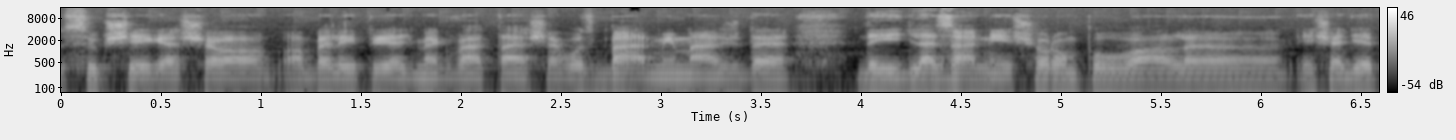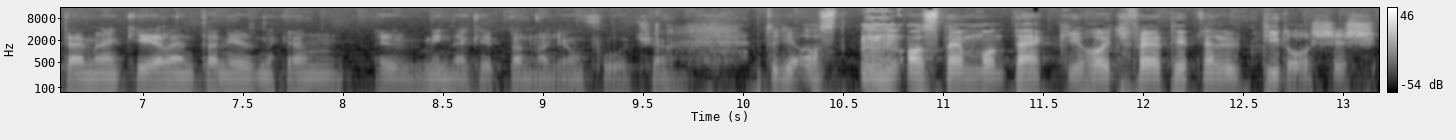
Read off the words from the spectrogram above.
szükséges a, a belépő egy megváltásához, bármi más, de, de így lezárni sorompóval és egyértelműen kijelenteni, ez nekem mindenképpen nagyon furcsa. Hát ugye azt, azt nem mondták ki, hogy feltétlenül tilos és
